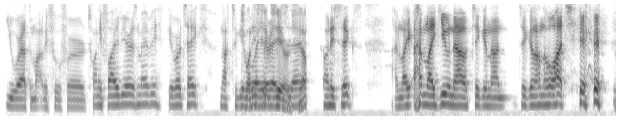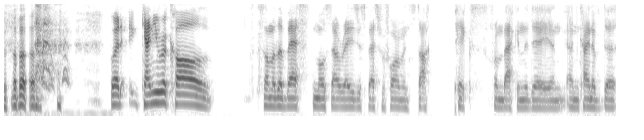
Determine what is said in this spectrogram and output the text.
you were at the Motley Fool for 25 years, maybe give or take. Not to give 26 away your age years, there. Yep. 26. I'm like I'm like you now, ticking on ticking on the watch here. but can you recall some of the best, most outrageous, best performance stock picks from back in the day, and and kind of the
